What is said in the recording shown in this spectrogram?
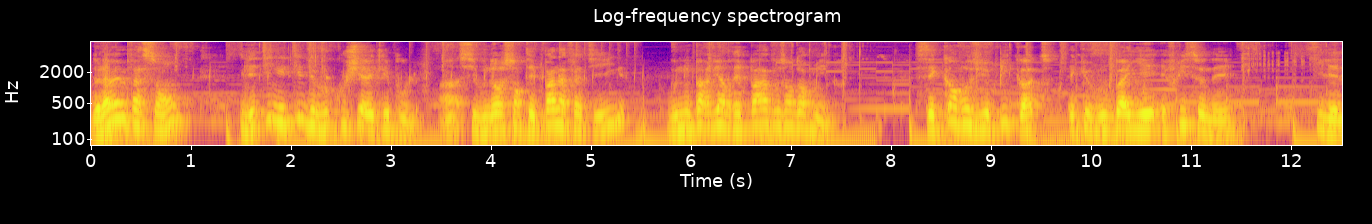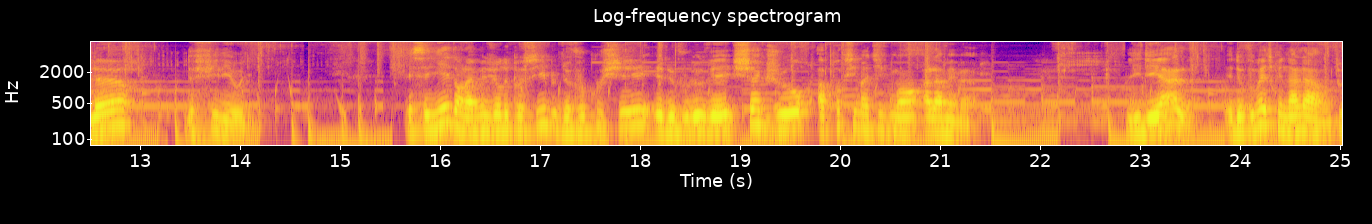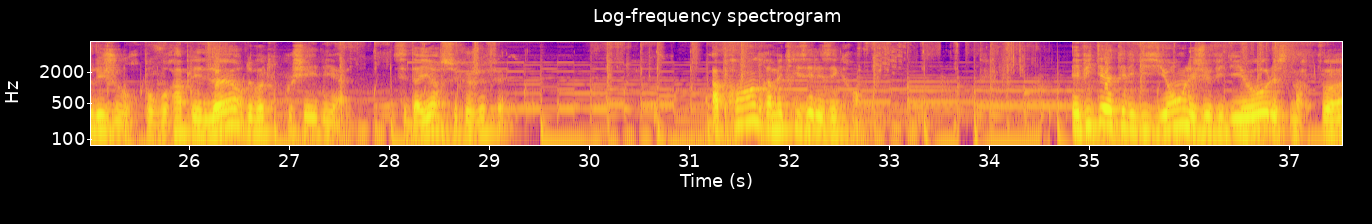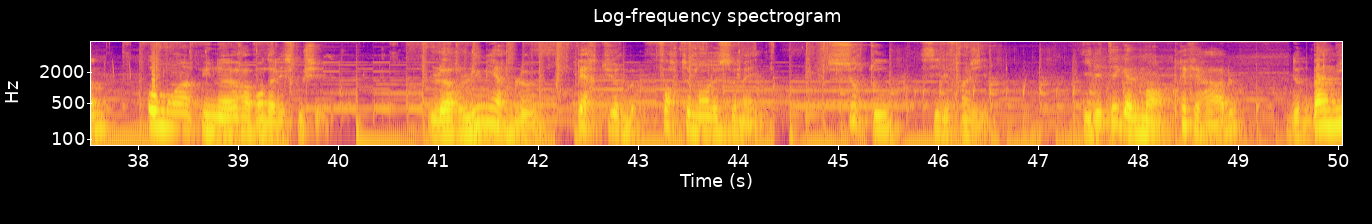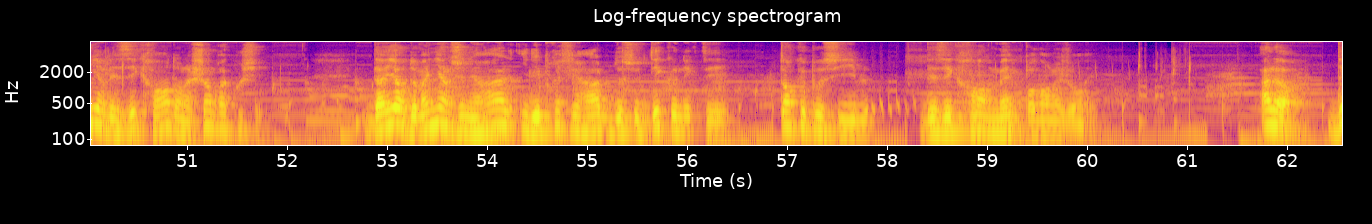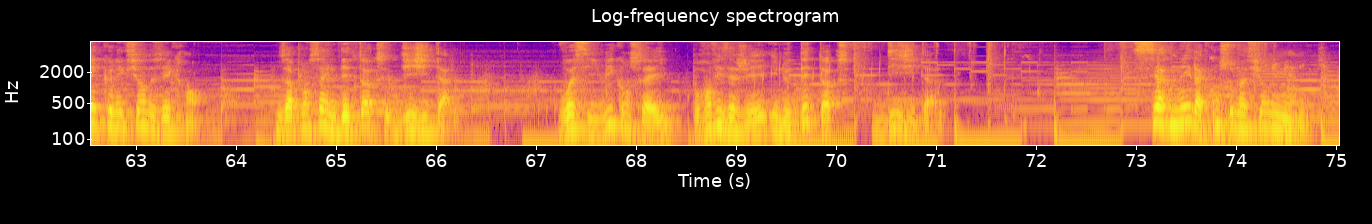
De la même façon, il est inutile de vous coucher avec les poules. Hein. Si vous ne ressentez pas la fatigue, vous ne parviendrez pas à vous endormir. C'est quand vos yeux picotent et que vous baillez et frissonnez qu'il est l'heure de filer au lit. Essayez dans la mesure du possible de vous coucher et de vous lever chaque jour approximativement à la même heure. L'idéal est de vous mettre une alarme tous les jours pour vous rappeler l'heure de votre coucher idéal. C'est d'ailleurs ce que je fais. Apprendre à maîtriser les écrans. Évitez la télévision, les jeux vidéo, le smartphone, au moins une heure avant d'aller se coucher. Leur lumière bleue perturbe fortement le sommeil, surtout s'il est fragile. Il est également préférable de bannir les écrans dans la chambre à coucher. D'ailleurs, de manière générale, il est préférable de se déconnecter tant que possible des écrans même pendant la journée. Alors, déconnexion des écrans. Nous appelons ça une détox digitale. Voici 8 conseils pour envisager une détox digitale. Cerner la consommation numérique.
